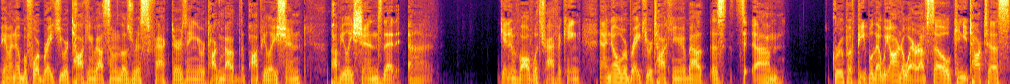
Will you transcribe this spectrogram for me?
Pam, I know before break you were talking about some of those risk factors and you were talking about the population, populations that, uh, get involved with trafficking. And I know over break you were talking about this, um, group of people that we aren't aware of. So can you talk to us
